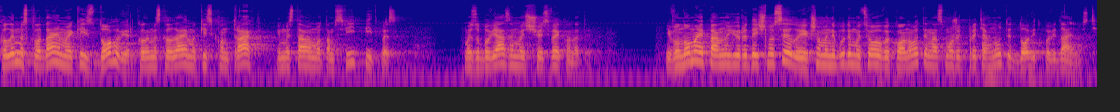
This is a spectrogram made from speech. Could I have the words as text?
Коли, ми складаємо якийсь договір, коли ми складаємо якийсь контракт і ми ставимо там свій підпис, ми зобов'язуємось щось виконати. І воно має певну юридичну силу. Якщо ми не будемо цього виконувати, нас можуть притягнути до відповідальності.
